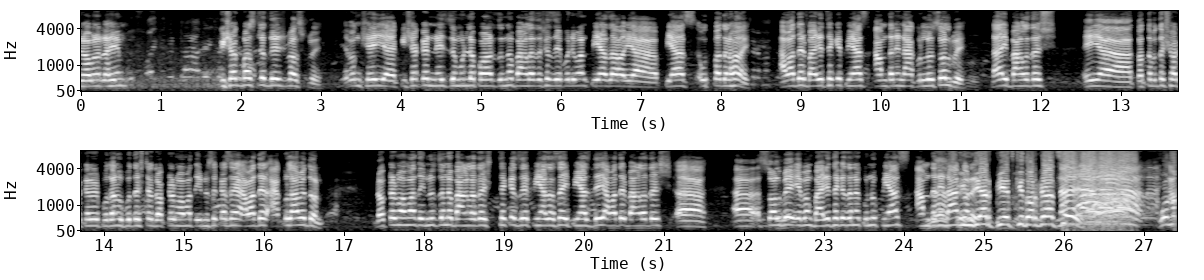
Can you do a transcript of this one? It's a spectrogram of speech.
রহমান রাহিম। কৃষক বাঁচলে দেশ বাঁচবে এবং সেই কৃষকের ন্যায্য মূল্য পাওয়ার জন্য বাংলাদেশে যে পরিমাণ পেঁয়াজ পেঁয়াজ উৎপাদন হয়, আমাদের বাইরে থেকে পেঁয়াজ আমদানি না করলেও চলবে। তাই বাংলাদেশ এই তত্ত্বাবধায়ক সরকারের প্রধান উপদেষ্টা ডক্টর মোহাম্মদ ইউনুসের কাছে আমাদের আকুল আবেদন। ডক্টর মোহাম্মদ ইউনুস যেন বাংলাদেশ থেকে যে পেঁয়াজ আছে, এই পেঁয়াজ দিয়ে আমাদের বাংলাদেশ চলবে এবং বাইরে থেকে যেন কোনো পেঁয়াজ আমদানি না করে। ইন্ডিয়ার পিএস কি দরকার আছে। কোনো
